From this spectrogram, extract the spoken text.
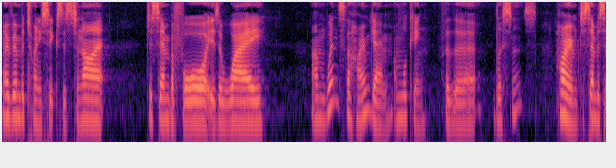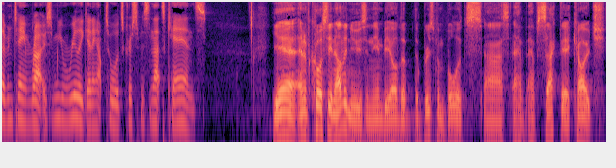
November 26th is tonight. December 4 is away. Um, when's the home game? I'm looking for the listeners. Home, December 17. Right, so we're really getting up towards Christmas, and that's Cairns. Yeah, and of course, in other news in the NBL, the, the Brisbane Bullets uh, have, have sacked their coach.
